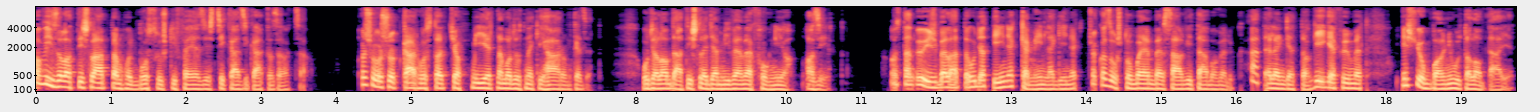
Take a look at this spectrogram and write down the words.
A víz alatt is láttam, hogy bosszus kifejezés cikázik át az arcán. A sorsot kárhoztatja, miért nem adott neki három kezet. Hogy a labdát is legyen mivel megfognia, azért. Aztán ő is belátta, hogy a tények kemény legények, csak az ostoba ember száll vitába velük. Hát elengedte a gégefőmet, és jobban nyúlt a labdáért.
